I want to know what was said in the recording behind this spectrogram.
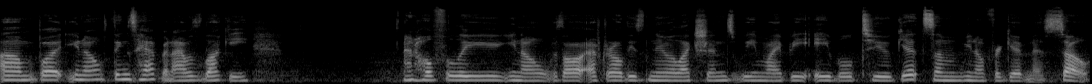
Um, but, you know, things happen. I was lucky and hopefully you know with all after all these new elections we might be able to get some you know forgiveness so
